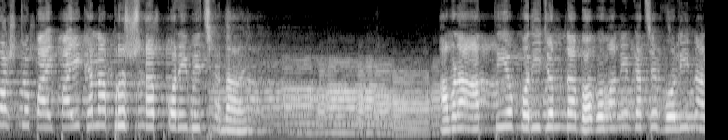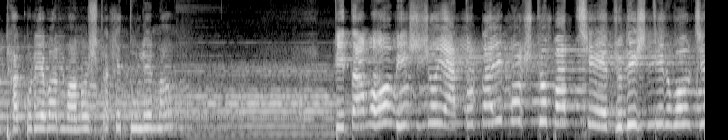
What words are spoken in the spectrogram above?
কষ্ট পায়, পায়খানা প্রস্রাব করে বিছানায় আমরা আত্মীয় পরিজনরা ভগবানের কাছে বলি না, ঠাকুর এবার মানুষটাকে তুলে নাও। পিতামহ ভীষ্ম এতটাই কষ্ট পাচ্ছে, যুধিষ্ঠির বলছে,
